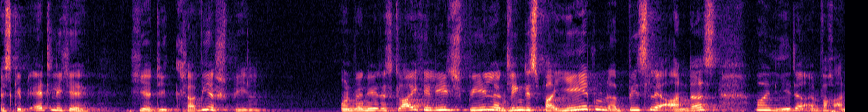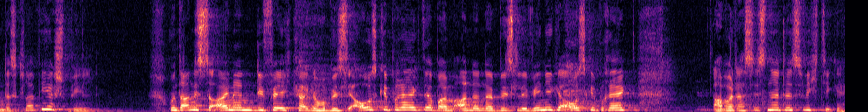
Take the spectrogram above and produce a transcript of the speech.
Es gibt etliche hier, die Klavier spielen. Und wenn wir das gleiche Lied spielen, dann klingt es bei jedem ein bisschen anders, weil jeder einfach anders Klavier spielt. Und dann ist der eine die Fähigkeit noch ein bisschen ausgeprägter, beim anderen ein bisschen weniger ausgeprägt. Aber das ist nicht das Wichtige.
